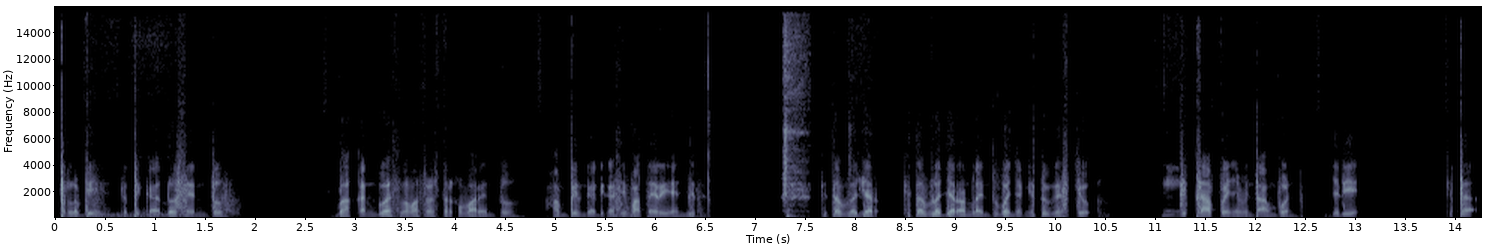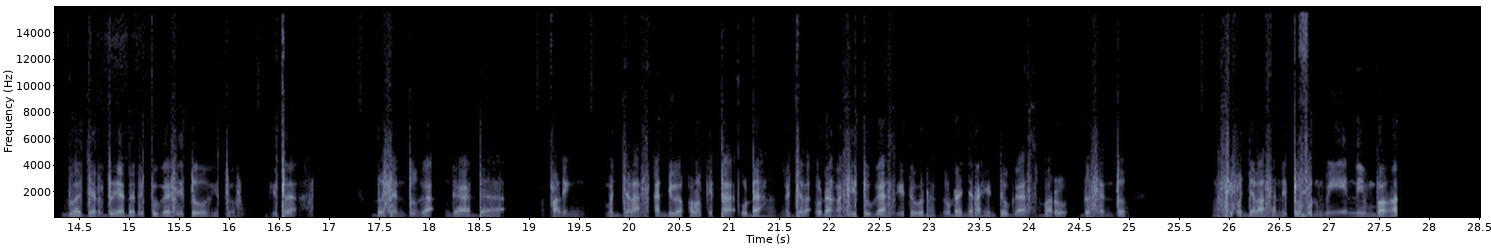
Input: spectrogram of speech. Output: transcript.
terlebih ketika dosen tuh bahkan gue selama semester kemarin tuh hampir nggak dikasih materi anjir kita belajar kita belajar online tuh banyaknya tugas cuk hmm. capeknya minta ampun. Jadi kita belajar tuh ya dari tugas itu gitu. Kita dosen tuh nggak nggak ada paling menjelaskan juga kalau kita udah ngejela udah ngasih tugas gitu udah udah nyerahin tugas baru dosen tuh ngasih penjelasan itu pun minim banget.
